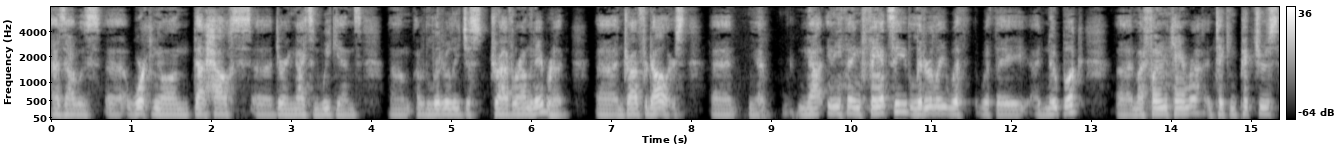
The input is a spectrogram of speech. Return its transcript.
as I was, uh, working on that house, uh, during nights and weekends, um, I would literally just drive around the neighborhood, uh, and drive for dollars uh, you know, not anything fancy, literally with, with a, a notebook, uh, and my phone camera and taking pictures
